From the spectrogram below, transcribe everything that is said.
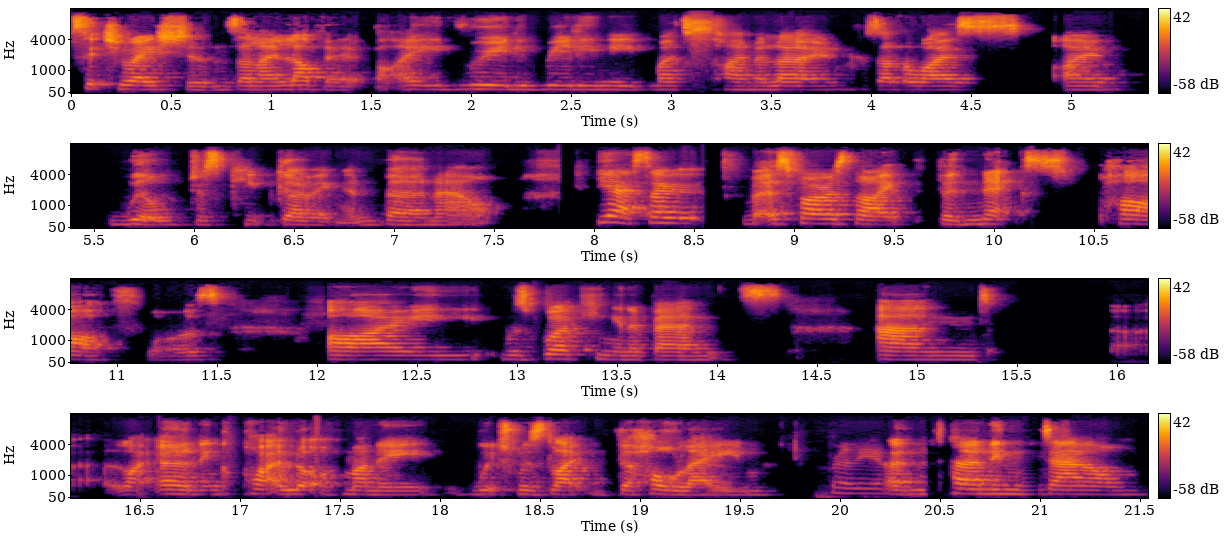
situations and I love it, but I really, really need my time alone because otherwise I will just keep going and burn out. Yeah, so but as far as like the next path was, I was working in events and uh, like earning quite a lot of money, which was like the whole aim. Brilliant. And turning down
